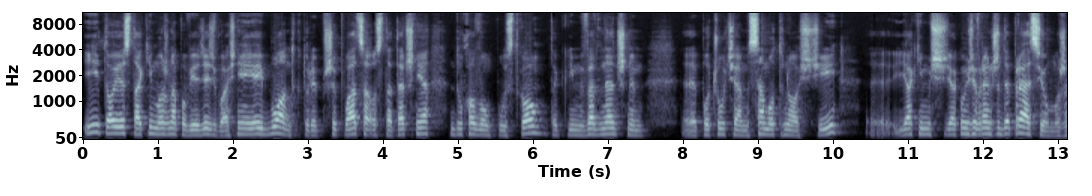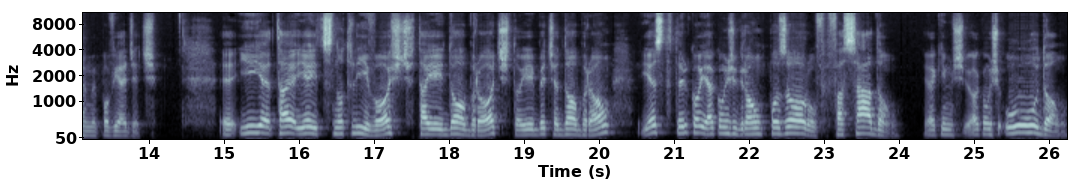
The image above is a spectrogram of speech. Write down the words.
I to jest taki, można powiedzieć, właśnie jej błąd, który przypłaca ostatecznie duchową pustką, takim wewnętrznym e, poczuciem samotności, e, jakimś, jakąś wręcz depresją, możemy powiedzieć. I ta jej cnotliwość, ta jej dobroć, to jej bycie dobrą jest tylko jakąś grą pozorów, fasadą, jakimś, jakąś ułudą.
